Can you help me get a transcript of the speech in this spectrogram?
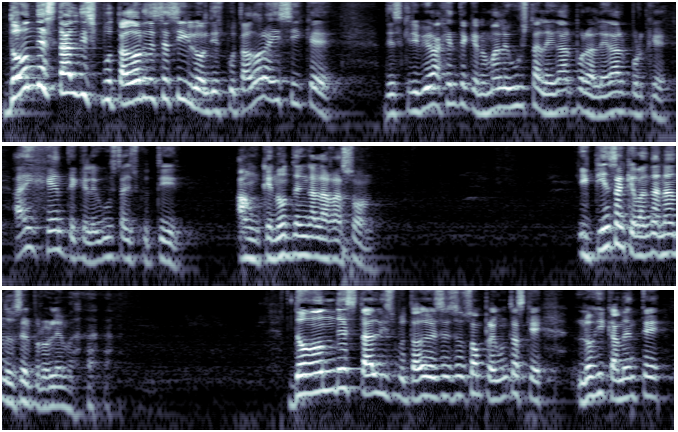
¿Dónde está el disputador de este siglo? El disputador ahí sí que describió a gente que nomás le gusta alegar por alegar, porque hay gente que le gusta discutir, aunque no tenga la razón. Y piensan que van ganando, es el problema. ¿Dónde está el disputador? Esas son preguntas que lógicamente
